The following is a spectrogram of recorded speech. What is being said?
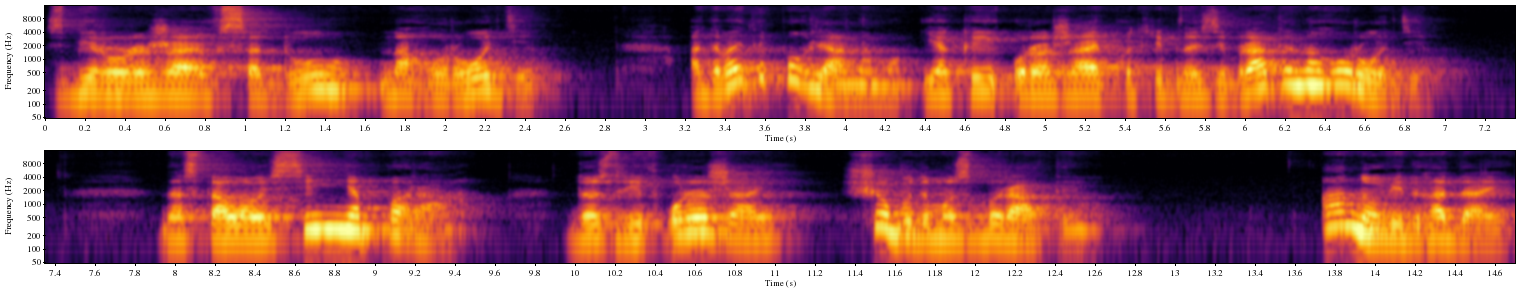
Збір урожаю в саду, на городі. А давайте поглянемо, який урожай потрібно зібрати на городі. Настала осіння пора, дозрів урожай. Що будемо збирати? Ану, відгадай.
